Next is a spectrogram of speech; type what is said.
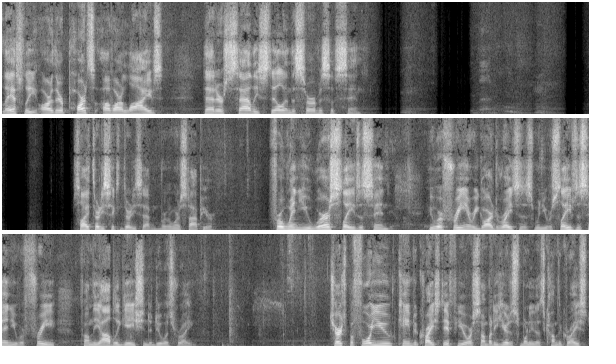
lastly, are there parts of our lives that are sadly still in the service of sin? Slide 36 and 37. We're going to stop here. For when you were slaves of sin, you were free in regard to righteousness. When you were slaves of sin, you were free from the obligation to do what's right. Church, before you came to Christ, if you are somebody here this morning that's come to Christ,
